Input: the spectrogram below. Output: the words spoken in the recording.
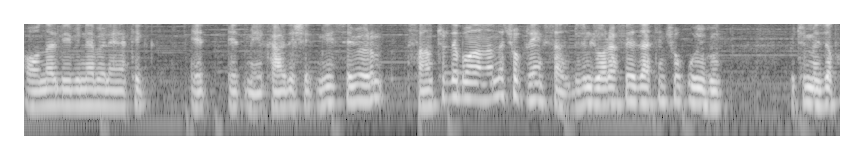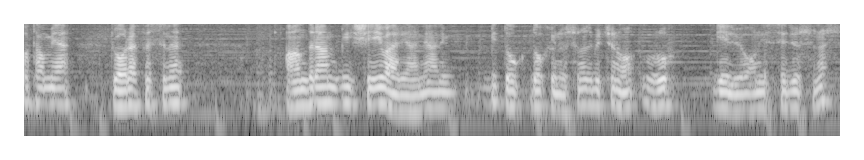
onları birbirine böyle yani tek et, etmeyi, kardeş etmeyi seviyorum. Santür de bu anlamda çok renksaz. Bizim coğrafyaya zaten çok uygun. Bütün Mezopotamya coğrafyasını andıran bir şeyi var yani. Hani bir dok- dokunuyorsunuz, bütün o ruh geliyor, onu hissediyorsunuz.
